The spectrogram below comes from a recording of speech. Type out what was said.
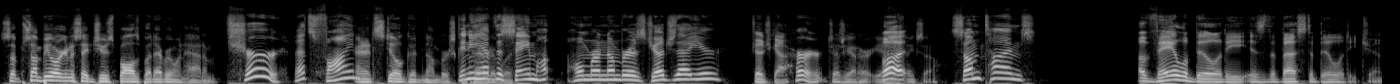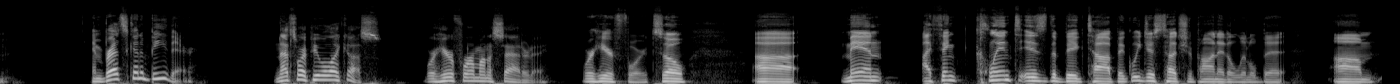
So some people are going to say juice balls, but everyone had them, Sure, that's fine. and it's still good numbers. Didn't he have the comparatively. same ho- home run number as Judge that year? Judge got hurt. Judge got hurt. Yeah, But- I think so. Sometimes availability is the best ability, Jim. And Brett's going to be there. And that's why people like us. We're here for him on a Saturday. We're here for it. So, uh, man, I think Clint is the big topic. We just touched upon it a little bit. Um,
